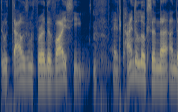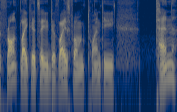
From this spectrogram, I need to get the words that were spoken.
2000 for a device, it kind of looks in the, on the front like it's a device from 2010.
